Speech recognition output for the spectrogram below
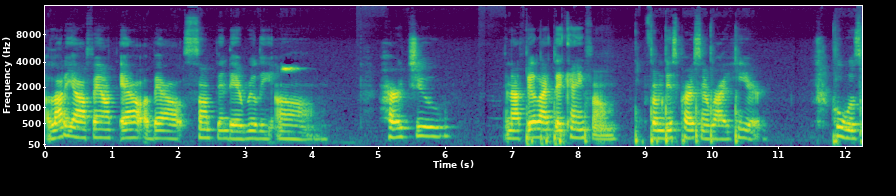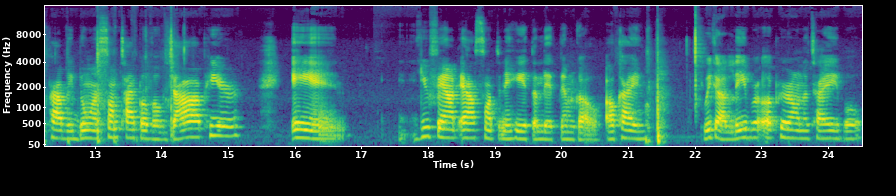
a lot of y'all found out about something that really um hurt you, and I feel like they came from from this person right here who was probably doing some type of a job here and you found out something and had to let them go. Okay. We got Libra up here on the table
